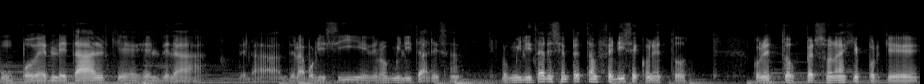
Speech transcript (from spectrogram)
un poder letal que es el de la, de la, de la policía y de los militares. Los militares siempre están felices con estos, con estos personajes porque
